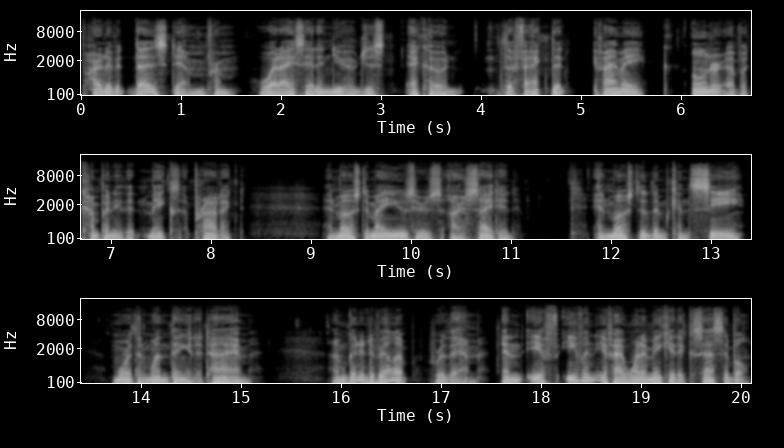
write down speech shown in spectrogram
part of it does stem from what I said, and you have just echoed the fact that if I'm a owner of a company that makes a product, and most of my users are sighted, and most of them can see more than one thing at a time, I'm going to develop for them. And if even if I want to make it accessible,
